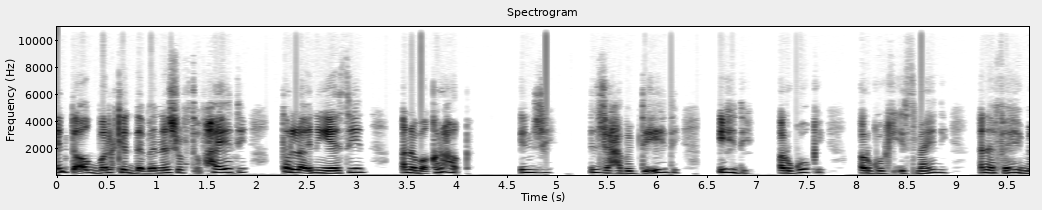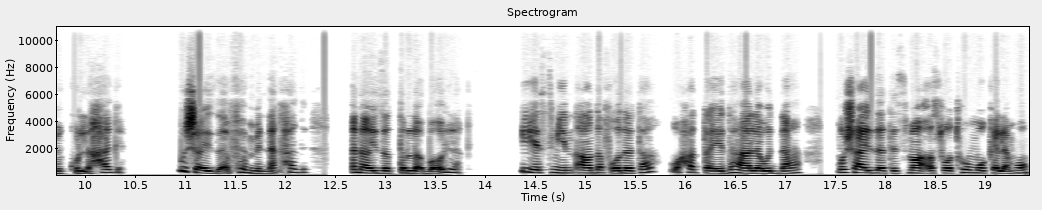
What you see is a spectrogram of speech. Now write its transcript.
انت اكبر كداب أنا شفته في حياتي. طلقني يا ياسين أنا بكرهك. انجي انجي حبيبتي اهدي اهدي ارجوكي ارجوكي اسمعيني. أنا فاهمك كل حاجة. مش عايزة افهم منك حاجة. أنا عايزة اتطلق بقولك. ياسمين قاعدة في أوضتها وحاطة ايدها على ودنها. مش عايزة تسمع اصواتهم وكلامهم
